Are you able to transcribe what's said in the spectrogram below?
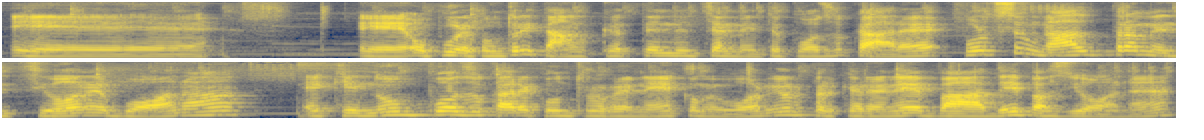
e, e, oppure contro i tank, tendenzialmente può giocare. Forse un'altra menzione buona è che non può giocare contro René come warrior perché René va ad evasione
